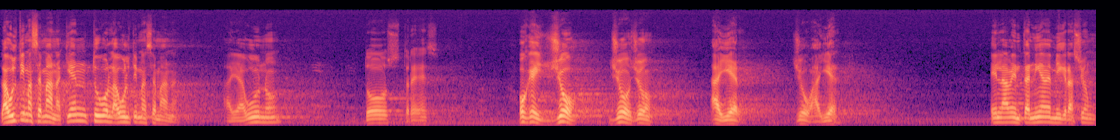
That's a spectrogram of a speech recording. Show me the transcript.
La última semana. ¿Quién tuvo la última semana? Allá uno, dos, tres. Ok, yo, yo, yo, ayer, yo, ayer, en la ventanilla de migración.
